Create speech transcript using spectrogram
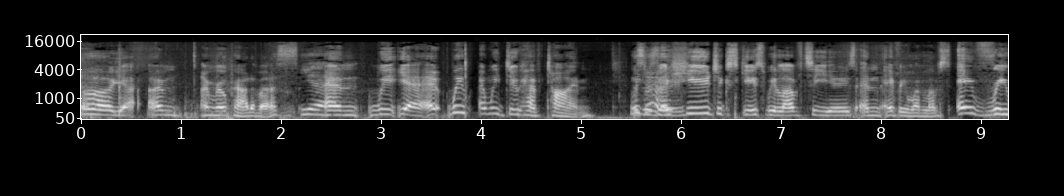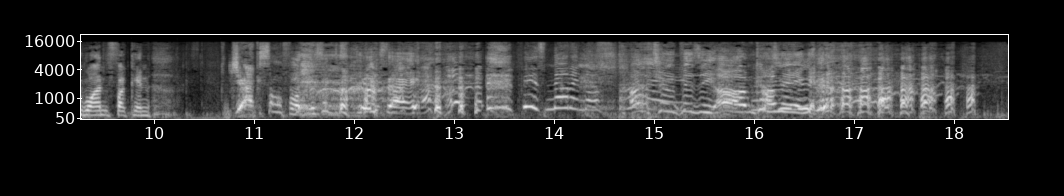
oh yeah, I'm I'm real proud of us. Yeah. and we yeah we and we do have time. We This is do. a huge excuse we love to use, and everyone loves everyone fucking jacks off on this exact day. There's not enough time. I'm too busy. Oh, I'm coming.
